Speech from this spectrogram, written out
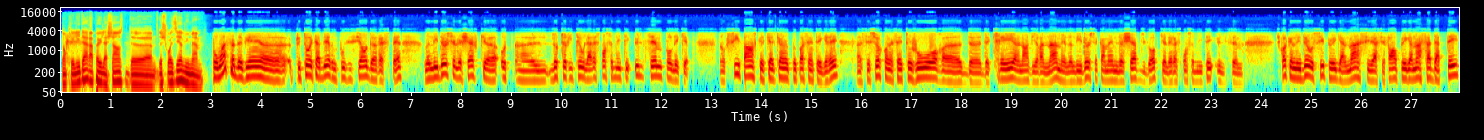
Donc, le leader n'a pas eu la chance de, de choisir lui-même. Pour moi, ça devient euh, plutôt établir une position de respect. Le leader, c'est le chef qui a euh, l'autorité ou la responsabilité ultime pour l'équipe. Donc, s'il pense que quelqu'un ne peut pas s'intégrer, euh, c'est sûr qu'on essaie toujours de, de, créer un environnement, mais le leader, c'est quand même le chef du groupe qui a les responsabilités ultimes. Je crois que le leader aussi peut également, s'il est assez fort, peut également s'adapter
